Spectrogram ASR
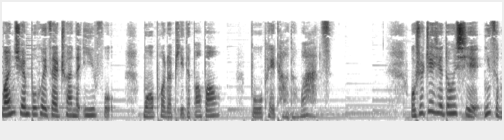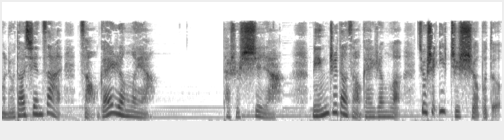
完全不会再穿的衣服，磨破了皮的包包，不配套的袜子。我说这些东西你怎么留到现在？早该扔了呀。他说是啊，明知道早该扔了，就是一直舍不得，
